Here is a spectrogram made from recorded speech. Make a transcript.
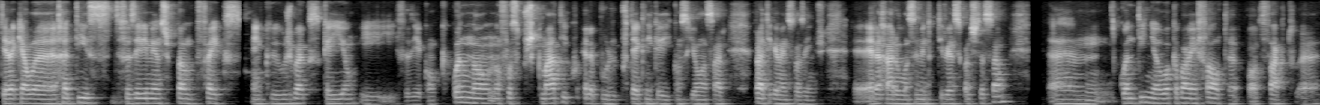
ter aquela ratice de fazer imensos pump fakes em que os bugs caíam e, e fazia com que quando não, não fosse por esquemático era por, por técnica e conseguiam lançar praticamente sozinhos. Era raro o lançamento que tivesse contestação. Quando tinha ou acabava em falta ou de facto uh,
